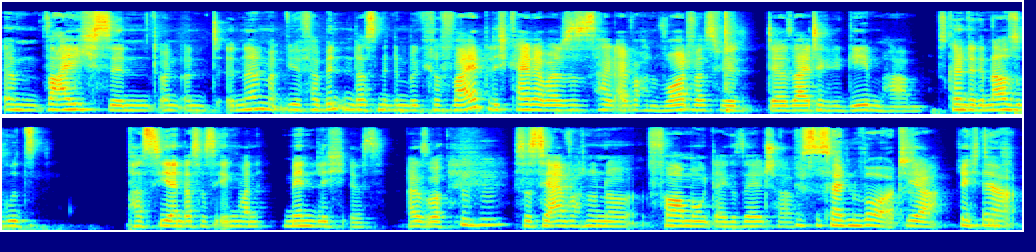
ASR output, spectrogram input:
ähm, weich sind und, und ne, wir verbinden das mit dem Begriff Weiblichkeit, aber das ist halt einfach ein Wort, was wir der Seite gegeben haben. Es könnte genauso gut passieren, dass es irgendwann männlich ist. Also Mhm. es ist ja einfach nur eine Formung der Gesellschaft. Das ist halt ein Wort. Ja, richtig. Ja.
